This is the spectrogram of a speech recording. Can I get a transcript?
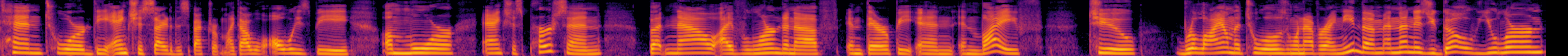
tend toward the anxious side of the spectrum like i will always be a more anxious person but now I've learned enough in therapy and in life to rely on the tools whenever I need them. And then as you go, you learn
